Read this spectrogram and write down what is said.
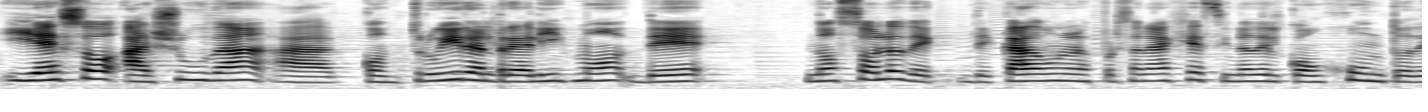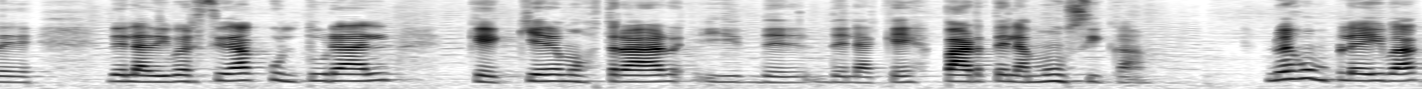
Y eso ayuda a construir el realismo de no solo de, cada uno de los personajes, sino del conjunto, de, la diversidad cultural que quiere mostrar y de, la que es parte la música. No es un playback,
